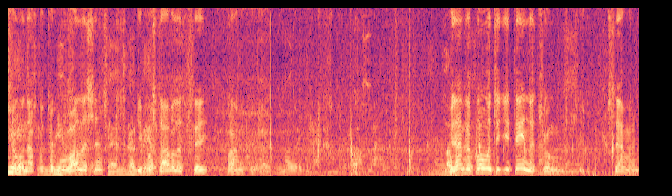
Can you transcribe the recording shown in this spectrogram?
що вона потурбувалася і поставила цей пам'ятник. Будемо виховувати дітей на цьому. Все в мене.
